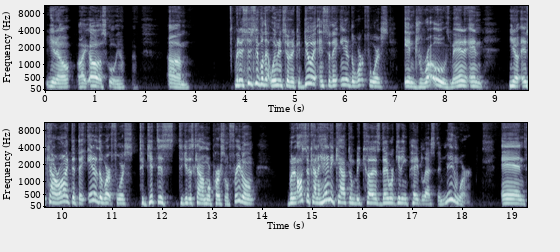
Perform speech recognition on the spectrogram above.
you know, like, oh, school, you know. Um, but it was so simple that women and children could do it. And so they entered the workforce in droves, man. And you know, it's kind of ironic that they entered the workforce to get this to get this kind of more personal freedom, but it also kind of handicapped them because they were getting paid less than men were. And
